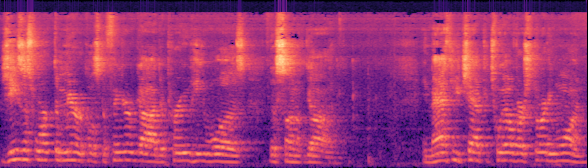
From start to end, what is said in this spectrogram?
Jesus worked the miracles, the finger of God, to prove he was the Son of God. In Matthew chapter 12, verse 31,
